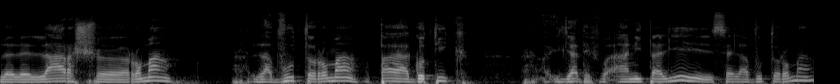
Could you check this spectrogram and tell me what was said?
l'arche roman, la voûte roman, pas gothique. En Italie, c'est la voûte roman.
